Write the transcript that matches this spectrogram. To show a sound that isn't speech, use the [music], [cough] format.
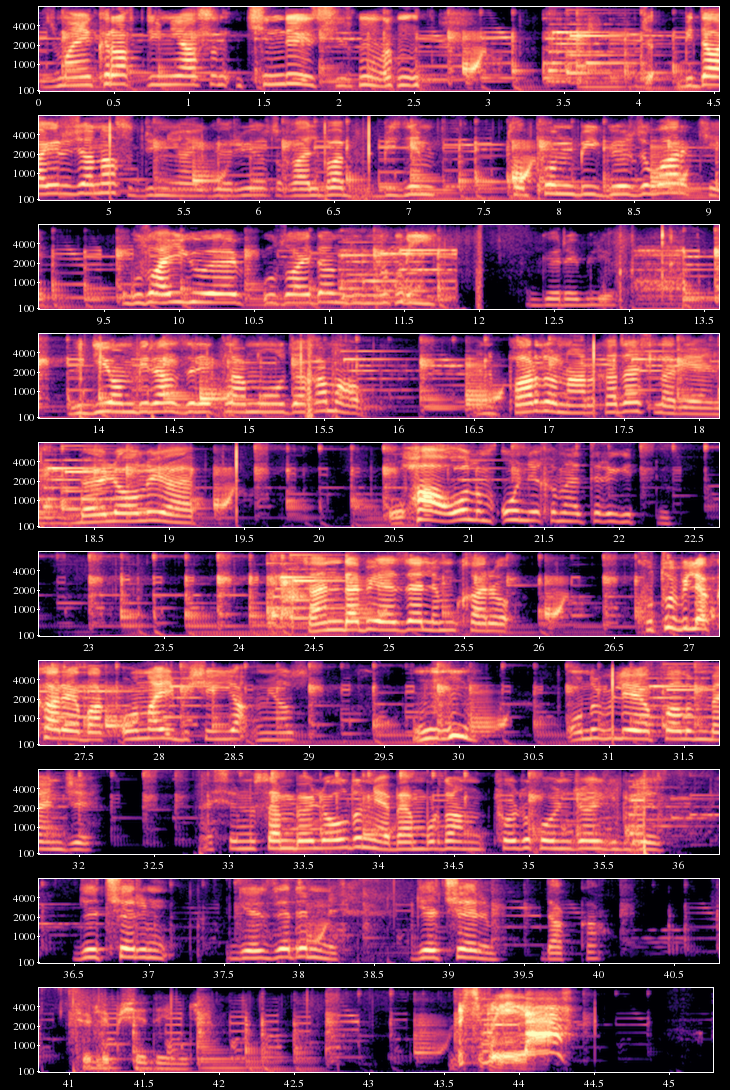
Biz Minecraft dünyasının içindeyiz. [laughs] Bir de ayrıca nasıl dünyayı görüyoruz? Galiba bizim topun bir gözü var ki uzayı göre uzaydan dünyayı görebiliyor. Videom biraz reklamlı olacak ama yani pardon arkadaşlar yani böyle oluyor hep. Oha oğlum 12 metre gittim. Sen de bir ezelim kare. Kutu bile kare bak ona iyi bir şey yapmıyoruz. [laughs] Onu bile yapalım bence. Ha, Şimdi sen böyle oldun ya ben buradan çocuk oyuncağı gibi gez, geçerim gezerim mi? Geçerim. Bir dakika. Şöyle bir şey deyince. Bismillah.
